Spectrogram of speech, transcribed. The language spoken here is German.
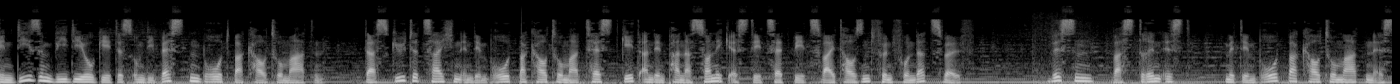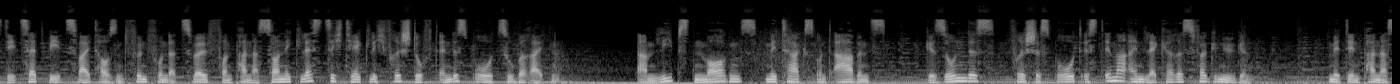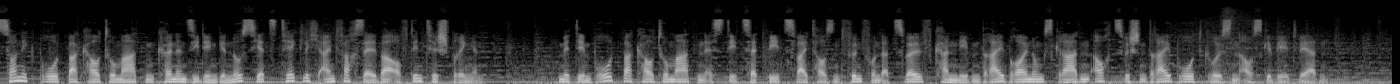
In diesem Video geht es um die besten Brotbackautomaten. Das Gütezeichen in dem Brotbackautomat-Test geht an den Panasonic SDZB 2512. Wissen, was drin ist, mit dem Brotbackautomaten SDZB 2512 von Panasonic lässt sich täglich frisch duftendes Brot zubereiten. Am liebsten morgens, mittags und abends. Gesundes, frisches Brot ist immer ein leckeres Vergnügen. Mit den Panasonic Brotbackautomaten können Sie den Genuss jetzt täglich einfach selber auf den Tisch bringen. Mit dem Brotbackautomaten SDZB 2512 kann neben drei Bräunungsgraden auch zwischen drei Brotgrößen ausgewählt werden.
